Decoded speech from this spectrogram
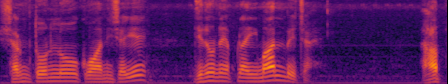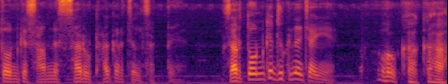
شرم تو ان لوگوں کو آنی چاہیے جنہوں نے اپنا ایمان بیچا ہے۔ آپ تو ان کے سامنے سر اٹھا کر چل سکتے ہیں۔ سر تو ان کے جھکنے چاہیے۔ او کاکا۔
